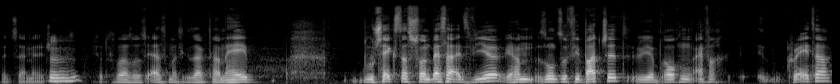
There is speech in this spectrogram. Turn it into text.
mit seinem Management. Ich glaube, das war so das erste Mal, dass sie gesagt haben, hey, du checkst das schon besser als wir. Wir haben so und so viel Budget. Wir brauchen einfach Creator.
